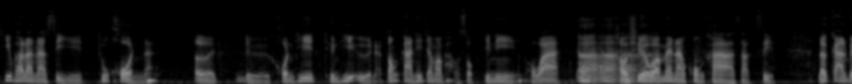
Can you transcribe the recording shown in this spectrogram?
ที่พาราณสีทุกคนน่ะ เออ หรือคนที่พื้นที่อื่นน่ะต้องการที่จะมาเผาศพที่นี่ เพราะว่าอ่าอ่าเขาเชื่อว่าแม่น้ำคงคาศักดิ์สิทธิ์แล้วการไป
